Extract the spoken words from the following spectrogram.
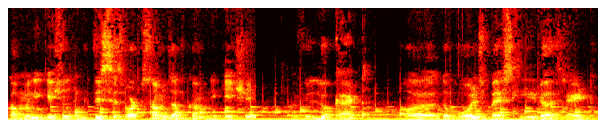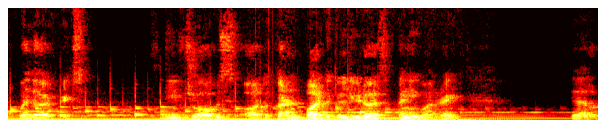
communication, this is what sums up communication. You look at uh, the world's best leaders, right? Whether it's Steve Jobs or the current political leaders, anyone, right? They are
